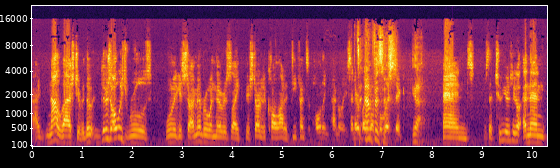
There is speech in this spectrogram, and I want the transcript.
I, not last year, but there, there's always rules when we get started. I remember when there was like they started to call a lot of defensive holding penalties, and it's everybody went emphasis. ballistic. Yeah. and was that two years ago? And then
